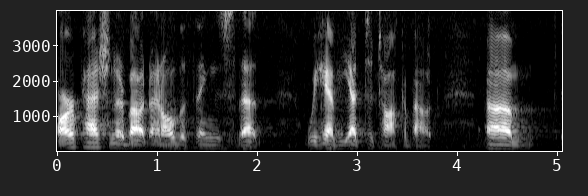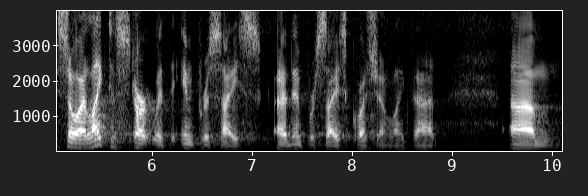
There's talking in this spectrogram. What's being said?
are passionate about and all the things that we have yet to talk about. Um, so I like to start with imprecise, an imprecise question like that. Um,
